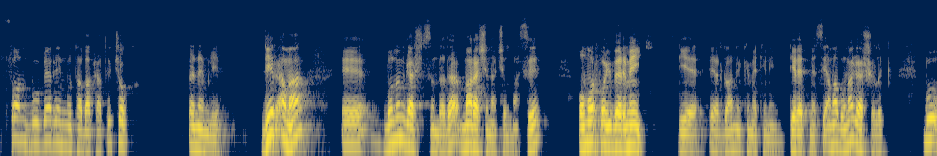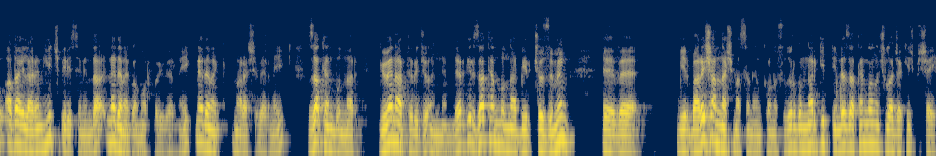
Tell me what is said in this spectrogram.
son bu Berlin mutabakatı çok önemlidir ama e, bunun karşısında da Maraş'ın açılması, Omorfo'yu vermek diye Erdoğan hükümetinin diretmesi ama buna karşılık bu adayların hiçbirisinin de ne demek Omorfo'yu vermeyik, ne demek Maraş'ı vermeyik. Zaten bunlar güven artırıcı önlemlerdir. Zaten bunlar bir çözümün e, ve bir barış anlaşmasının konusudur. Bunlar gittiğinde zaten konuşulacak hiçbir şey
